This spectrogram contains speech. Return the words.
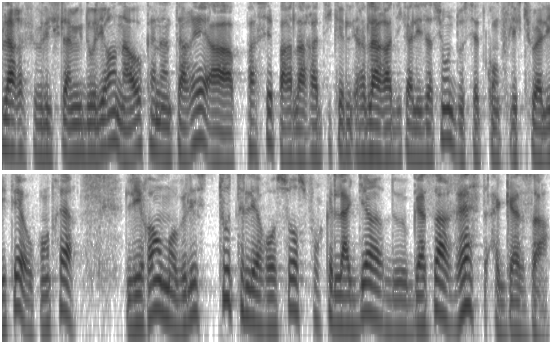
la République islamique de l'Iran n'a aucun intérêt à passer par la, radicalisation de cette conflictualité. Au contraire, l'Iran mobilise toutes les ressources pour que la guerre de Gaza reste à Gaza.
